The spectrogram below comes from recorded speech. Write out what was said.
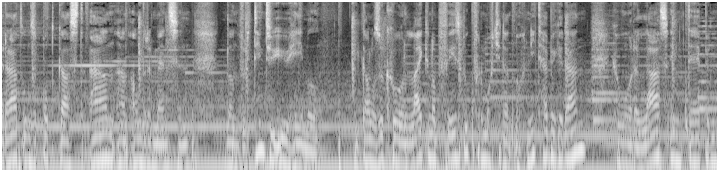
Raad onze podcast aan aan andere mensen. Dan verdient u uw hemel. Je kan ons ook gewoon liken op Facebook, voor mocht je dat nog niet hebben gedaan. Gewoon relaas intypen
